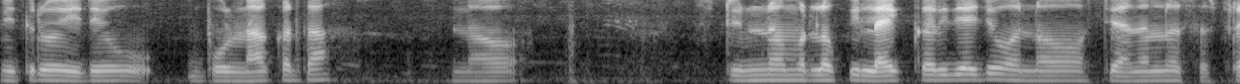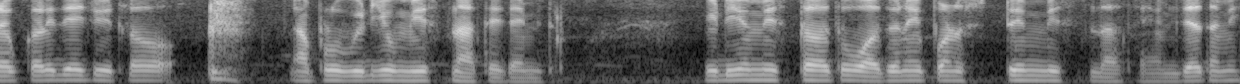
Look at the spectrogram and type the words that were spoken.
મિત્રો એ ભૂલ ના કરતા. ને સ્ટ્રીમને મતલબ કે લાઈક કરી દેજો અને ચેનલને સબસ્ક્રાઈબ કરી દેજો એટલે આપણો વીડિયો મિસ ના થઈ જાય મિત્રો. વીડિયો મિસ થયો તો વાંધો નહીં, પણ સ્ટ્રીમ મિસ ના થાય, સમજ્યા તમે?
